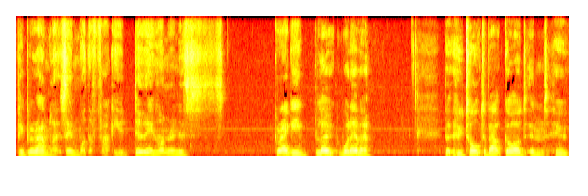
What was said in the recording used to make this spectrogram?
people around like saying, What the fuck are you doing honouring this Graggy bloke, whatever, but who talked about God and who,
